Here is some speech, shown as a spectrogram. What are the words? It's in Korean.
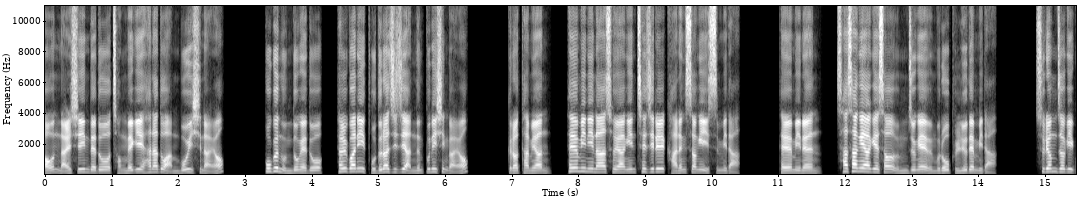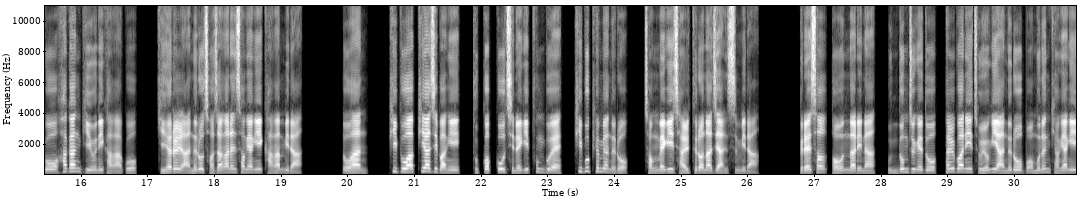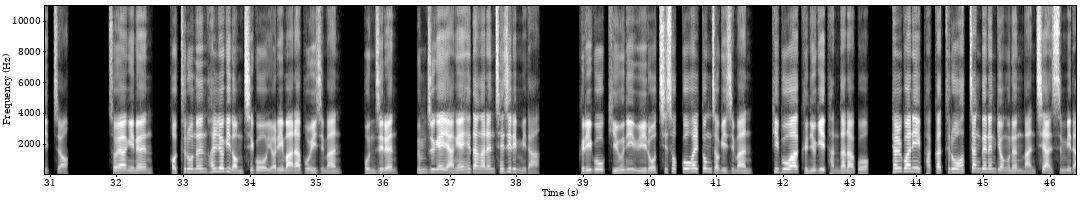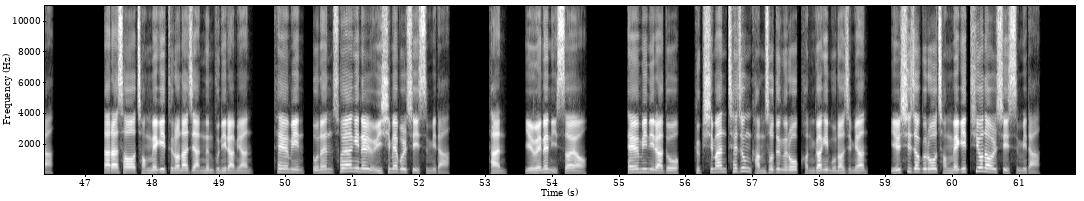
더운 날씨인데도 정맥이 하나도 안 보이시나요? 혹은 운동에도 혈관이 도드라지지 않는 뿐이신가요? 그렇다면 태음인이나 소양인 체질일 가능성이 있습니다. 태음인은 사상의학에서 음 중의 음으로 분류됩니다. 수렴적이고 하강 기운이 강하고 기혈을 안으로 저장하는 성향이 강합니다. 또한 피부와 피하 지방이 두껍고 진액이 풍부해 피부 표면으로 정맥이 잘 드러나지 않습니다. 그래서 더운 날이나 운동 중에도 혈관이 조용히 안으로 머무는 경향이 있죠. 소양인은 겉으로는 활력이 넘치고 열이 많아 보이지만 본질은 음중의 양에 해당하는 체질입니다. 그리고 기운이 위로 치솟고 활동적이지만 피부와 근육이 단단하고 혈관이 바깥으로 확장되는 경우는 많지 않습니다. 따라서 정맥이 드러나지 않는 분이라면 태음인 또는 소양인을 의심해 볼 수 있습니다. 단, 예외는 있어요. 태음인이라도 극심한 체중 감소 등으로 건강이 무너지면 일시적으로 정맥이 튀어나올 수 있습니다.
